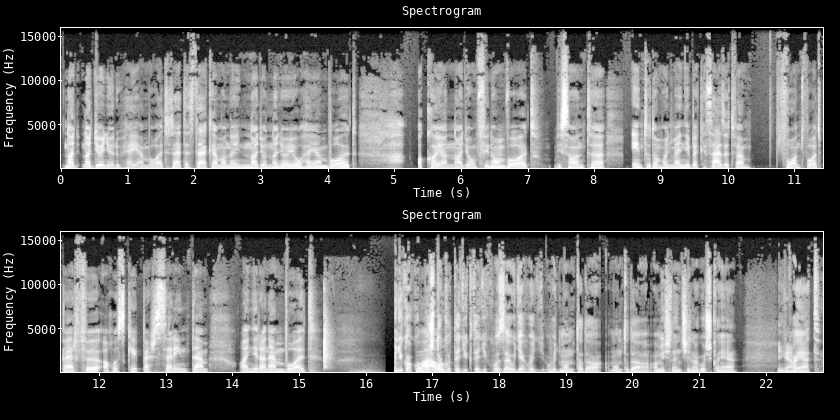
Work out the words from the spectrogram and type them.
Nagy, nagy gyönyörű helyen volt, tehát ezt el kell mondani, hogy nagyon-nagyon jó helyen volt. A kaja nagyon finom volt, viszont én tudom, hogy mennyibe, ke- 150 font volt per fő, ahhoz képest szerintem annyira nem volt. Mondjuk akkor Wow. most akkor tegyük, tegyük hozzá, ugye, hogy, hogy mondtad a, mondtad a, a Michelin csillagos kaját, Igen, kaját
